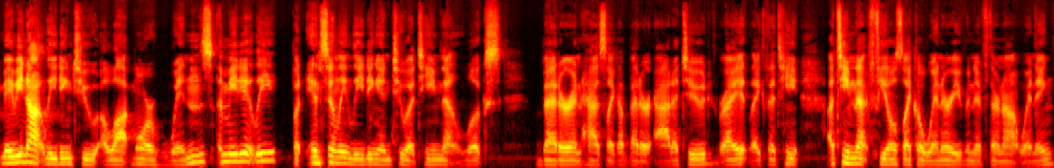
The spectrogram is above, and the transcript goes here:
maybe not leading to a lot more wins immediately, but instantly leading into a team that looks better and has like a better attitude, right? Like the team, a team that feels like a winner even if they're not winning.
